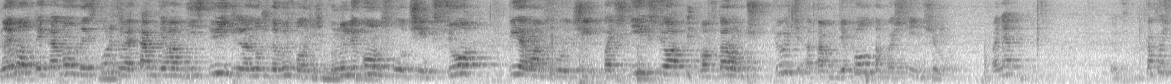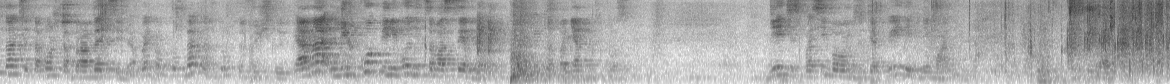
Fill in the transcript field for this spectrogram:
Но его экономно использовать там, где вам действительно нужно выполнить в нулевом случае все, в первом случае почти все, во втором чуть-чуть, а там в дефолтном почти ничего. Понятно? В такой ситуации это может оправдать себя. Поэтому да, конструкция существует. И она легко переводится в ассемблер. Понятным способом. Дети, спасибо вам за терпение и внимание. Спасибо.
